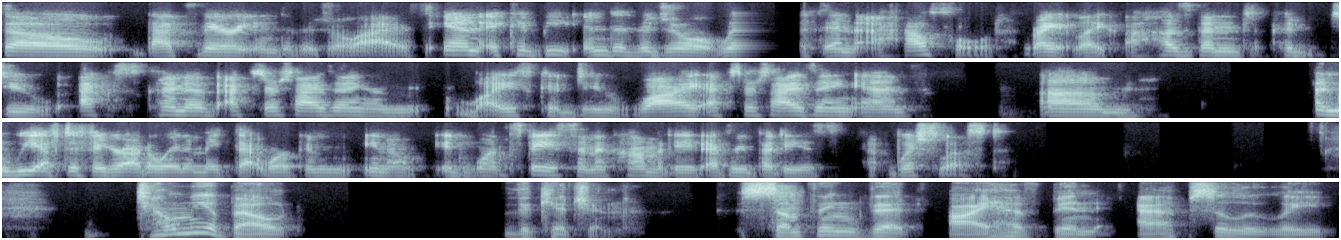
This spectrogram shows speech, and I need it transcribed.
So that's very individualized. And it could be individual within a household right? Like a husband could do x kind of exercising and wife could do y exercising and um and we have to figure out a way to make that work and you know in one space and accommodate everybody's wish list. Tell me about the kitchen, something that I have been absolutely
